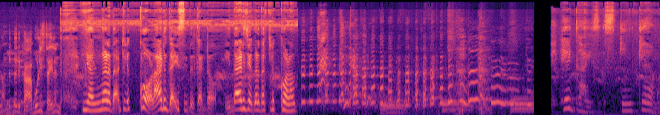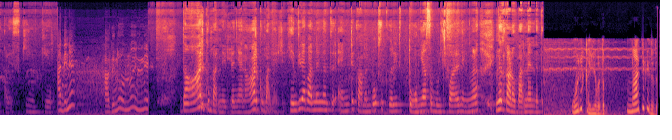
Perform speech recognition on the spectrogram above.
കണ്ടിട്ടൊരു കാബൂളി സ്റ്റൈലുണ്ട് ഞങ്ങളെ നാട്ടിൽ കൊളാണ് ഗൈസ് ഇത് കണ്ടോ? ഇതാണ് ഞങ്ങളുടെ നാട്ടിൽ കുളം. ഹേ ഗൈസ് സ്കിൻ കെയർ മക്കളെ സ്കിൻ കെയർ അതിന്? അതിനൊന്നും ഇല്ല. ഇതാർക്കും പറഞ്ഞിട്ടില്ല ഞാൻ ആർക്കും പറഞ്ഞിട്ടില്ല. എന്തിനാ പറഞ്ഞത് എന്റെ കമന്റ് ബോക്സ് കയറിയിട്ട് തോന്നിയാസം വിളിച്ച് പറയാൻ നിങ്ങൾ നിങ്ങൾക്കാണോ പറഞ്ഞത് ഒരു കൈവതം നാറ്റുകരുത്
